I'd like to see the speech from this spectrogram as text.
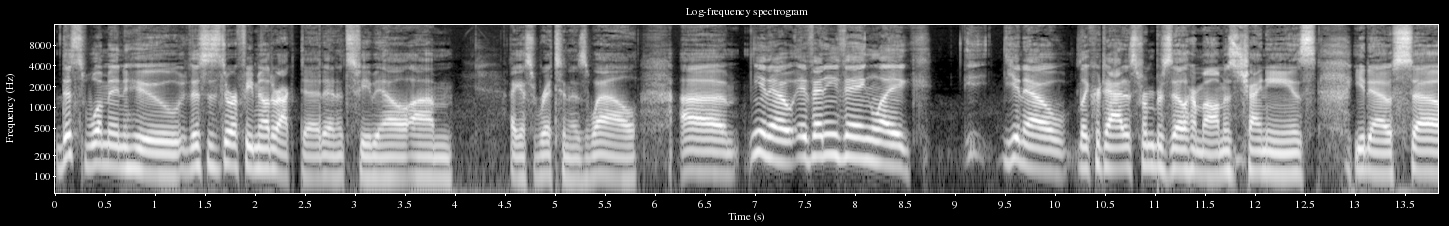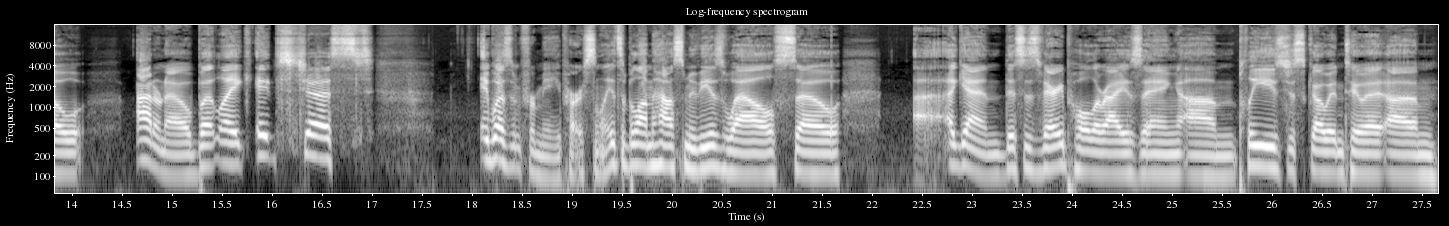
this woman who this is female directed and it's female um I guess written as well. Um, you know, if anything like you know, like her dad is from Brazil, her mom is Chinese, you know, so I don't know, but like it's just it wasn't for me personally. It's a Blumhouse movie as well, so uh, again, this is very polarizing. Um, please just go into it. Um,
